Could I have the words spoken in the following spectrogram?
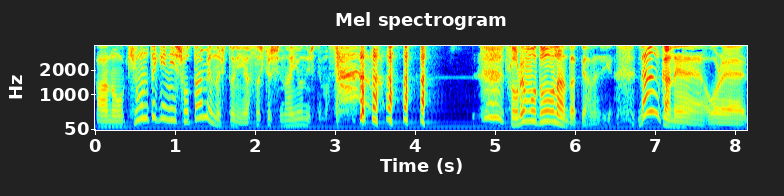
あの、基本的に初対面の人に優しくしないようにしてます。それもどうなんだって話。なんかね、俺、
